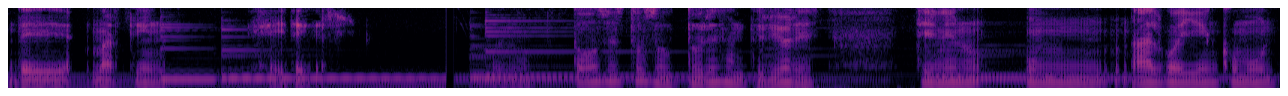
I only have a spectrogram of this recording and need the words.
de Martin Heidegger. Bueno, todos estos autores anteriores tienen algo ahí en común,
